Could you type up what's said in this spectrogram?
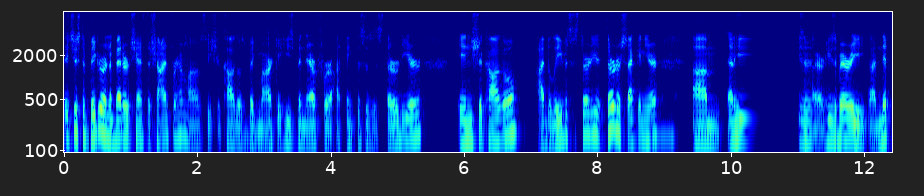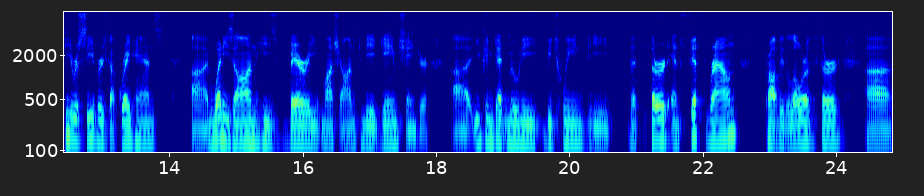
it's just a bigger and a better chance to shine for him. Obviously, Chicago's big market. He's been there for I think this is his third year in Chicago. I believe it's his third year, third or second year. Um, and he, he's a, he's a very uh, nifty receiver. He's got great hands. Uh, and when he's on, he's very much on. It can be a game changer. Uh, you can get Mooney between the the third and fifth round, probably the lower of the third. Uh,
